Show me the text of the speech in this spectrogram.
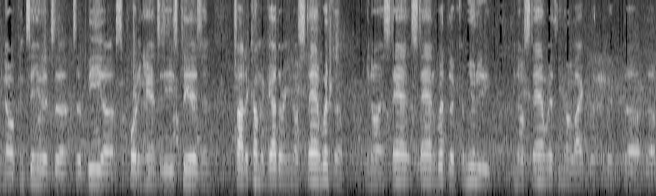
you know, continue to, to be a supporting hand to these kids and try to come together and you know stand with them. You know, and stand stand with the community. You know, stand with you know like with, with the, the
